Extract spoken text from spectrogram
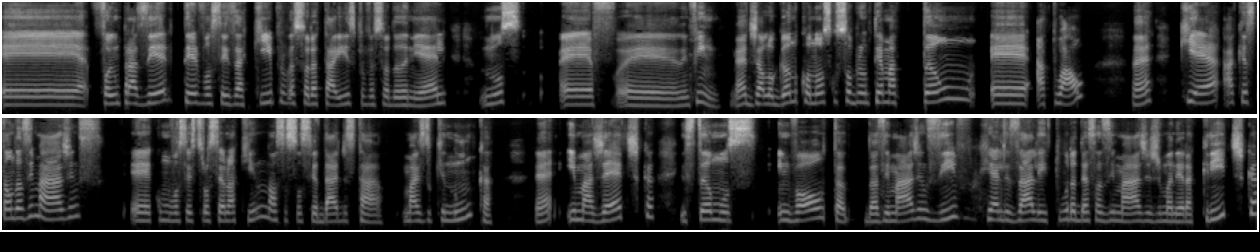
É, foi um prazer ter vocês aqui, professora Thais, professora Daniele, nos, é, é, enfim, né, dialogando conosco sobre um tema tão é, atual, né, que é a questão das imagens, é, como vocês trouxeram aqui, nossa sociedade está mais do que nunca né, imagética, estamos em volta das imagens e realizar a leitura dessas imagens de maneira crítica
